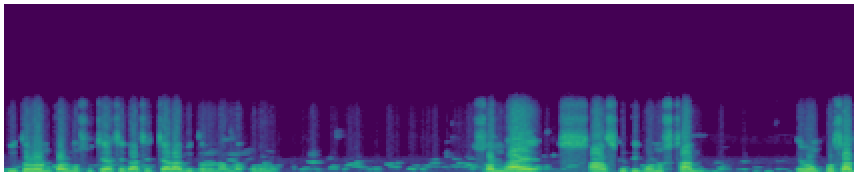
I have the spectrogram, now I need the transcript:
বিতরণ কর্মসূচি আছে, গাছের চারা বিতরণ আমরা করব। সন্ধ্যায় সাংস্কৃতিক অনুষ্ঠান এবং প্রসাদ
